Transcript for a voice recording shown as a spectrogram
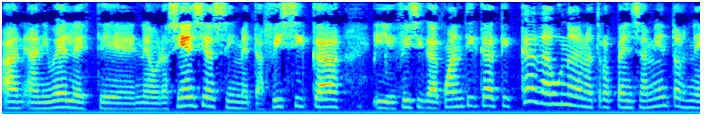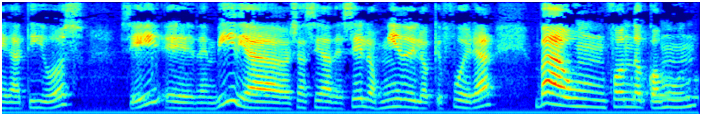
a, a nivel este, neurociencias y metafísica y física cuántica que cada uno de nuestros pensamientos negativos, ¿sí? Eh, de envidia, ya sea de celos, miedo y lo que fuera, va a un fondo común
